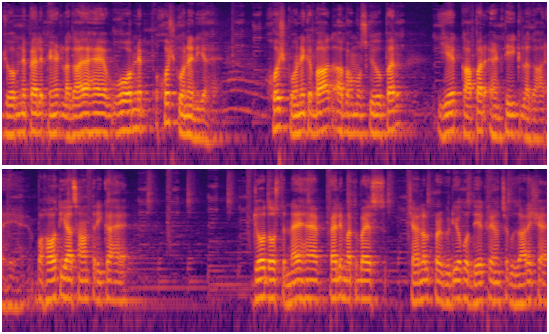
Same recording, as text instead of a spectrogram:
जो हमने पहले पेंट लगाया है, वो हमने खुश्क होने दिया है। खुश्क होने के बाद अब हम उसके ऊपर ये कापर एंटीक लगा रहे हैं। बहुत ही आसान तरीका है। जो दोस्त नए हैं, पहली मरतबा इस चैनल पर वीडियो को देख रहे हैं, उनसे गुजारिश है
